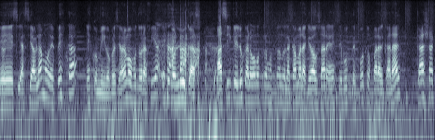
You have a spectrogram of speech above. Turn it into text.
Eh, si, si, hablamos de pesca es conmigo, pero si hablamos de fotografía es con Lucas. Así que Lucas nos va a estar mostrando la cámara que va a usar en este book de fotos para el canal Kayak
